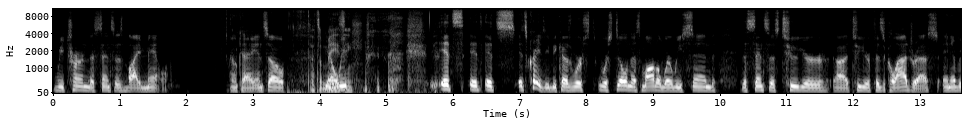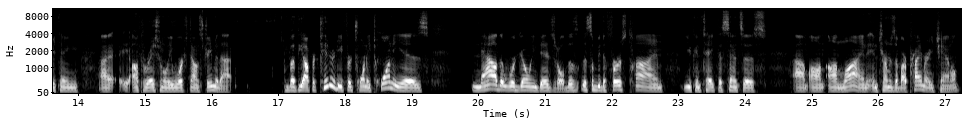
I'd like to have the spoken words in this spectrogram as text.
returned the census by mail. Okay, and so that's amazing. You know, we, it's it, it's it's crazy because we're we're still in this model where we send the census to your uh, to your physical address, and everything uh, operationally works downstream of that. But the opportunity for 2020 is now that we're going digital. This this will be the first time you can take the census um, on online in terms of our primary channel.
